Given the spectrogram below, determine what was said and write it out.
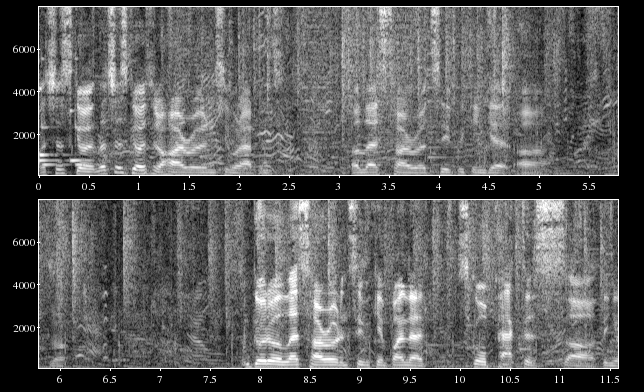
let's just go. Let's just go to the high road and see what happens. Alest High Road. See if we can get uh, no. Go to Alest High Road and see if we can find that Scorpactus uh thing.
